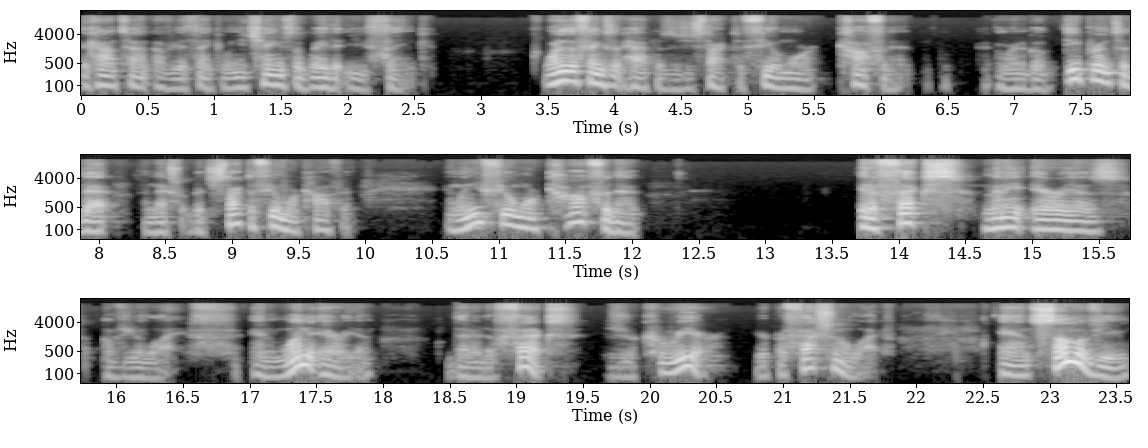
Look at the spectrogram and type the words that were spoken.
the content of your thinking, when you change the way that you think, one of the things that happens is you start to feel more confident. And we're going to go deeper into that the next one, but you start to feel more confident. And when you feel more confident, it affects many areas of your life. And one area that it affects is your career, your professional life. And some of you,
